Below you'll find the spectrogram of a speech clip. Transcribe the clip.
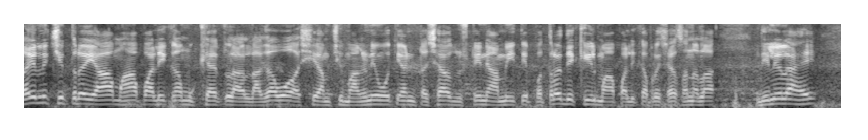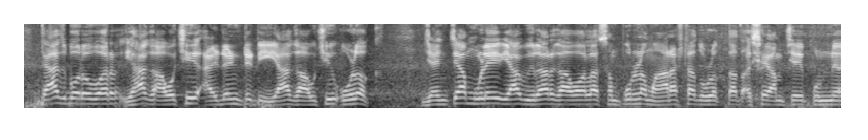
तैलचित्र या महापालिका मुख्यात ला लागावं अशी आमची मागणी होती आणि तशा दृष्टीने आम्ही ते पत्र देखील महापालिका प्रशासनाला दिलेलं आहे. त्याचबरोबर ह्या गावाची आयडेंटिटी या गावची ओळख ज्यांच्यामुळे या विरार गावाला संपूर्ण महाराष्ट्रात ओळखतात असे आमचे पुण्य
